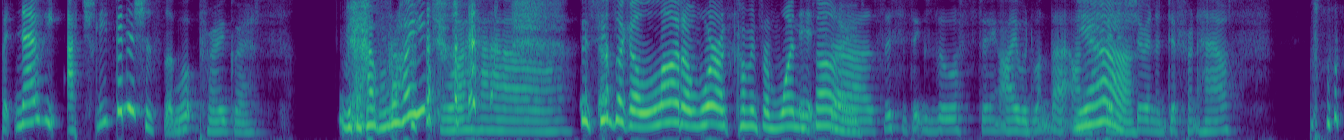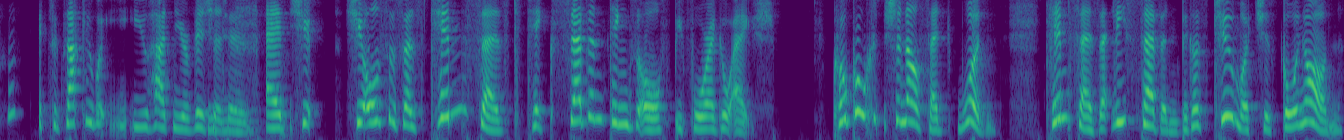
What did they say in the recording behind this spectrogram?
but now he actually finishes them. What progress. Yeah, right? wow. It seems like a lot of work coming from one it side. It does. This is exhausting. I would want that unfinisher yeah. in a different house. it's exactly what you had in your vision. It is. Um, she, she also says, Tim says to take seven things off before I go out. Coco Chanel said one. Tim says at least seven because too much is going on.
